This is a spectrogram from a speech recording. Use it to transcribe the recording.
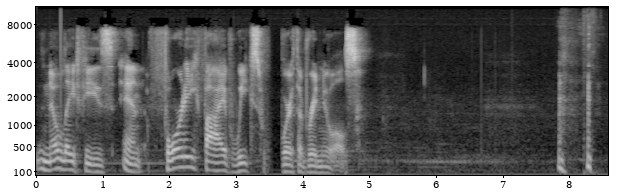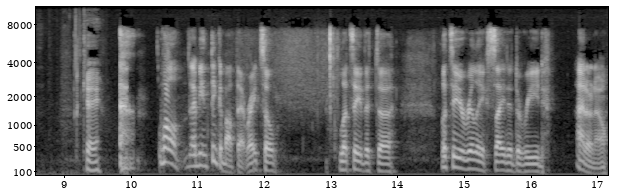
no late fees and 45 weeks worth of renewals. okay. Well, I mean, think about that, right? So, let's say that, uh, let's say you're really excited to read, I don't know,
